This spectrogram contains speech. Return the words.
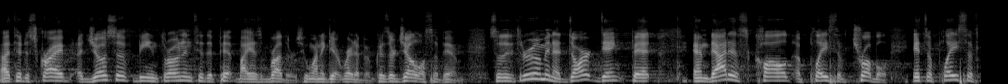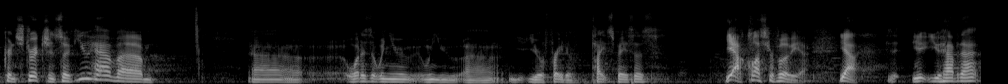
uh, to describe Joseph being thrown into the pit by his brothers who want to get rid of him because they're jealous of him. So they threw him in a dark, dank pit, and that is called a place of trouble. It's a place of constriction. So if you have a, um, uh, what is it when you when you uh, you're afraid of tight spaces? Yeah, claustrophobia. Yeah, you, you have that?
